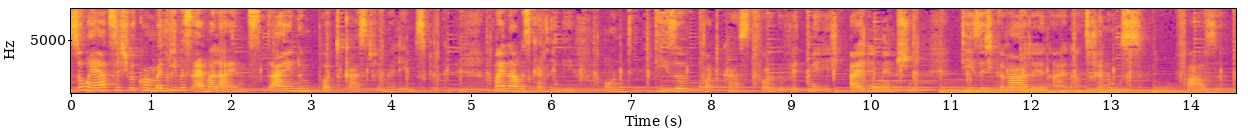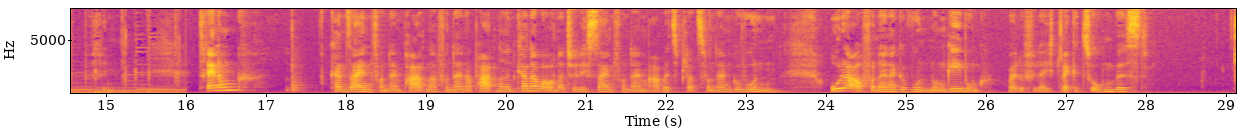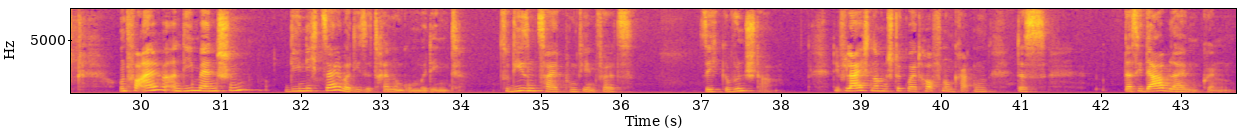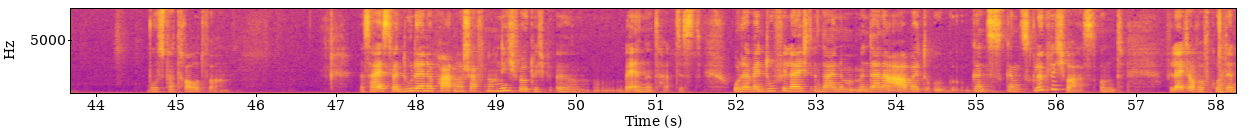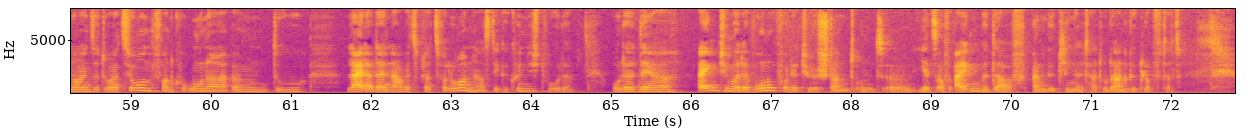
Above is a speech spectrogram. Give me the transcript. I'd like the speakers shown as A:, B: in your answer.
A: So, herzlich willkommen bei Liebes einmal eins, deinem Podcast für mehr Lebensglück. Mein Name ist Katrin Geef und diese Podcast-Folge widme ich all den Menschen, die sich gerade in einer Trennungsphase befinden. Trennung kann sein von deinem Partner, von deiner Partnerin, kann aber auch natürlich sein von deinem Arbeitsplatz, von deinem gewohnten oder auch von deiner gewohnten Umgebung, weil du vielleicht weggezogen bist und vor allem an die Menschen, die nicht selber diese Trennung unbedingt, zu diesem Zeitpunkt jedenfalls, sich gewünscht haben. Die vielleicht noch ein Stück weit Hoffnung hatten, dass, dass sie da bleiben können, wo es vertraut war. Das heißt, wenn du deine Partnerschaft noch nicht wirklich äh, beendet hattest oder wenn du vielleicht in, deinem, in deiner Arbeit ganz, ganz glücklich warst und vielleicht auch aufgrund der neuen Situation von Corona ähm, du leider deinen Arbeitsplatz verloren hast, dir gekündigt wurde oder der Eigentümer der Wohnung vor der Tür stand und äh, jetzt auf Eigenbedarf angeklingelt hat oder angeklopft hat.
